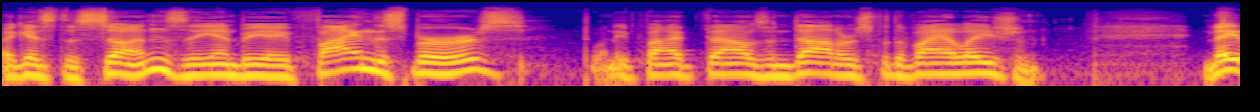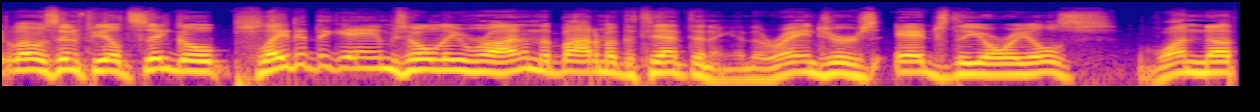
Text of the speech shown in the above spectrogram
Against the Suns, the NBA fined the Spurs $25,000 for the violation. Nate Lowe's infield single plated the game's only run in the bottom of the 10th inning, and the Rangers edged the Orioles 1 0.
